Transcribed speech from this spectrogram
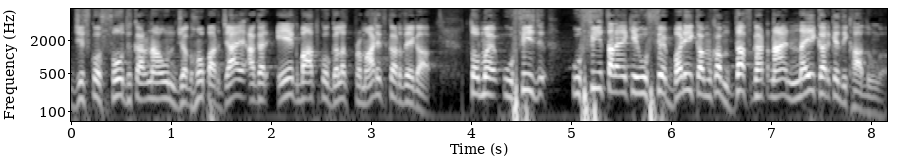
जिसको शोध करना उन जगहों पर जाए, अगर एक बात को गलत प्रमाणित कर देगा तो मैं उसी उसी तरह की उससे बड़ी कम कम दस घटनाएँ नई करके दिखा दूँगा।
